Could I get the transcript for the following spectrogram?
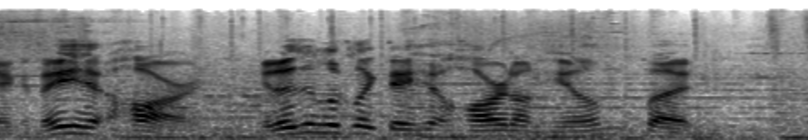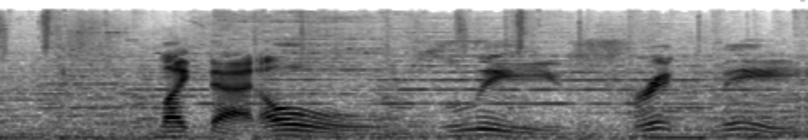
Yeah, because they hit hard. It doesn't look like they hit hard on him, but like that. Oh, please, frick me.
